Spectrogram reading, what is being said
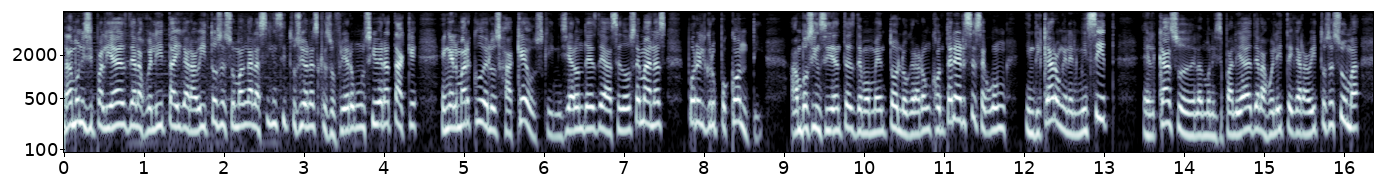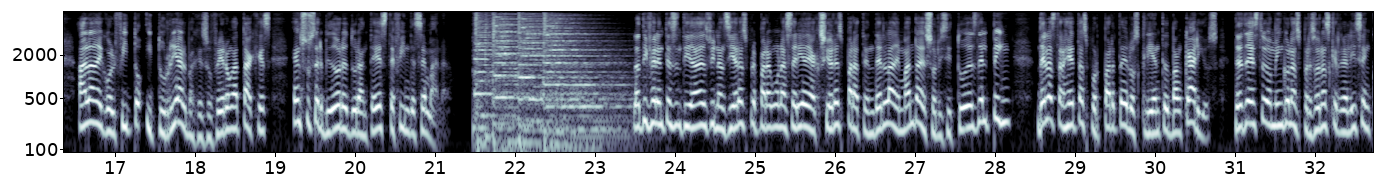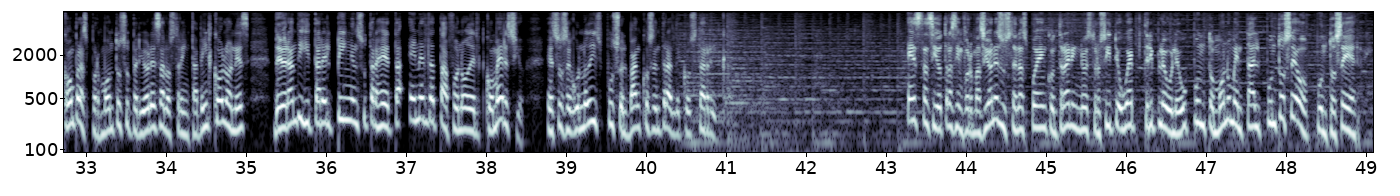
Las municipalidades de Alajuelita y Garavito se suman a las instituciones que sufrieron un ciberataque en el marco de los hackeos que iniciaron desde hace dos semanas por el grupo Conti. Ambos incidentes de momento lograron contenerse, según indicaron en el MISIT. El caso de las municipalidades de Alajuelita y Garavito se suma a la de Golfito y Turrialba, que sufrieron ataques en sus servidores durante este fin de semana. Las diferentes entidades financieras preparan una serie de acciones para atender la demanda de solicitudes del PIN de las tarjetas por parte de los clientes bancarios. Desde este domingo, las personas que realicen compras por montos superiores a los 30 mil colones deberán digitar el PIN en su tarjeta en el datáfono del comercio. Eso según lo dispuso el Banco Central de Costa Rica. Estas y otras informaciones usted las puede encontrar en nuestro sitio web www.monumental.co.cr.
